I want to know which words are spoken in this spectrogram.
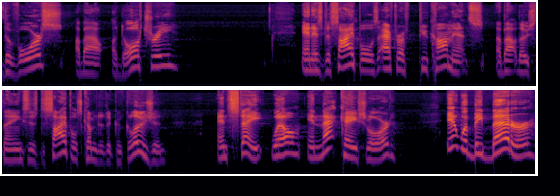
divorce, about adultery. And his disciples, after a few comments about those things, his disciples come to the conclusion and state, Well, in that case, Lord, it would be better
